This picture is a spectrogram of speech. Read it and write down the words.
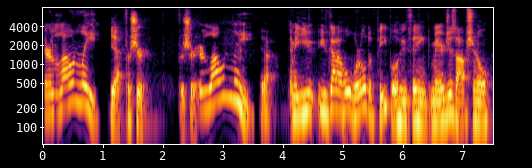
They're lonely. Yeah, for sure, for sure. They're lonely. Yeah. I mean, you you've got a whole world of people who think marriage is optional.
